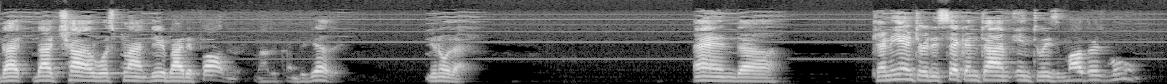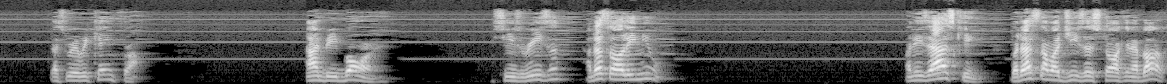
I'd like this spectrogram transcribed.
that that child was planted there by the father. Now they come together. You know that. And uh, can he enter the second time into his mother's womb? That's where we came from. And be born. See his reason? And that's all he knew. And he's asking, but that's not what Jesus is talking about.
